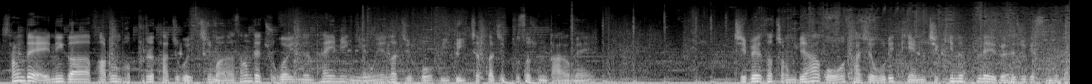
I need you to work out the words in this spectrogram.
상대 애니가 바론 버프를 가지고 있지만 상대 죽어있는 타이밍 이용해가지고 미드 2차까지 부숴준 다음에 집에서 정비하고 다시 우리 팀 지키는 플레이를 해주겠습니다.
